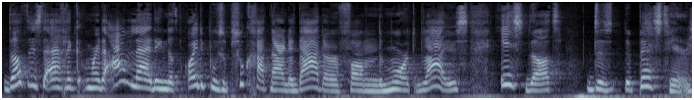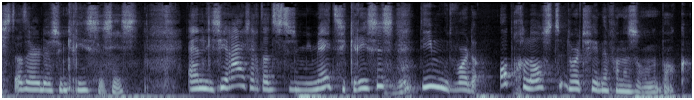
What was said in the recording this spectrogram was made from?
dat is eigenlijk. Maar de aanleiding dat Oedipus op zoek gaat naar de dader van de moord op Laius. is dat de, de pest heerst. Dat er dus een crisis is. En Lysirai zegt dat is dus een mimetische crisis. die moet worden opgelost door het vinden van een zondebok.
